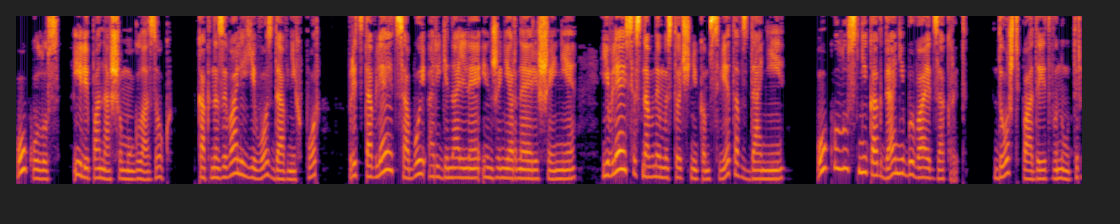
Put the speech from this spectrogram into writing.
Окулус, или по-нашему глазок, как называли его с давних пор, представляет собой оригинальное инженерное решение, являясь основным источником света в здании. Окулус никогда не бывает закрыт. Дождь падает внутрь,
